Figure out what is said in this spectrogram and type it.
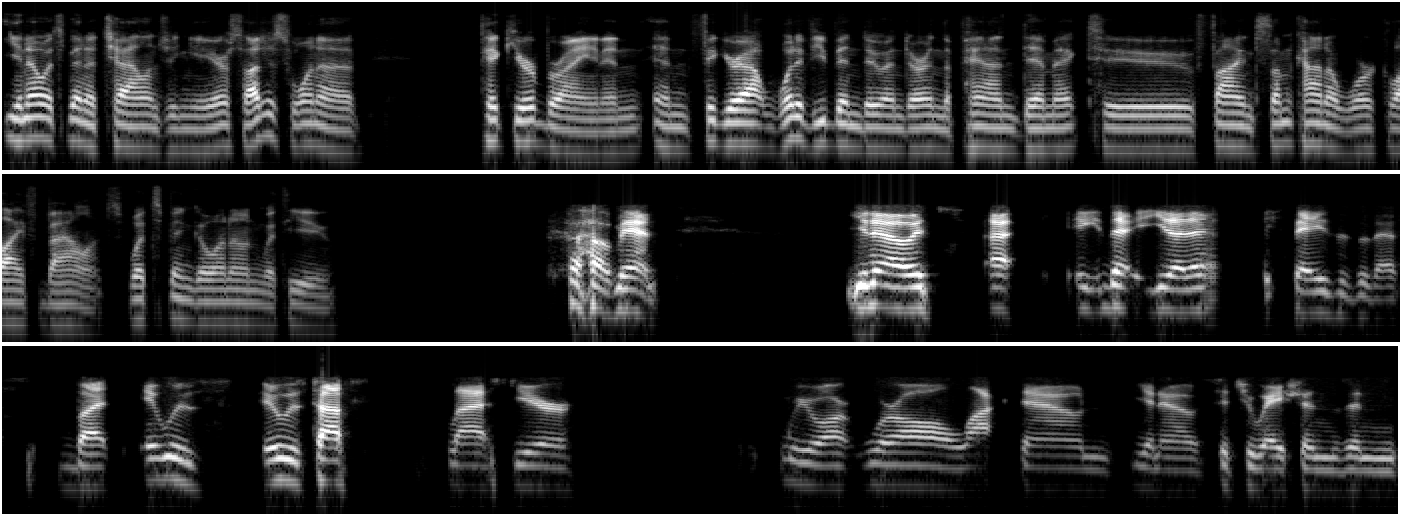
You know, it's been a challenging year, so I just want to pick your brain and and figure out what have you been doing during the pandemic to find some kind of work life balance. What's been going on with you? Oh man, you know it's that you know there's phases of this, but it was it was tough last year. We are we're all locked down, you know, situations, and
